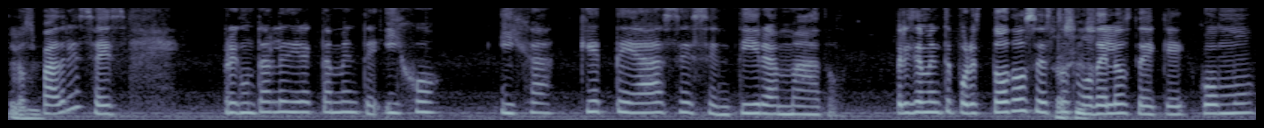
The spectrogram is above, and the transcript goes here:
los padres, es preguntarle directamente, hijo, hija, ¿qué te hace sentir amado? Precisamente por todos estos modelos de que cómo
